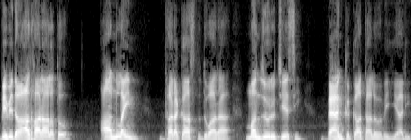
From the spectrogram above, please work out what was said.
వివిధ ఆధారాలతో ఆన్లైన్ దరఖాస్తు ద్వారా మంజూరు చేసి బ్యాంక్ ఖాతాలో వెయ్యాలి.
